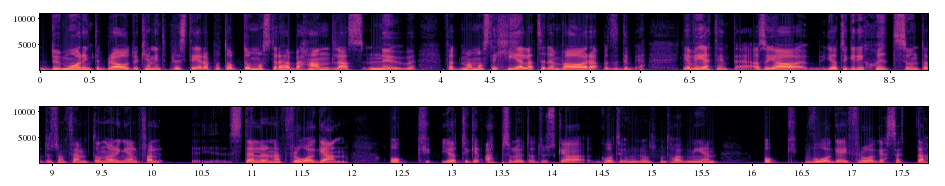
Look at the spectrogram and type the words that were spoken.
du mår inte bra och du kan inte prestera på topp, då måste det här behandlas nu. För att man måste hela tiden vara, alltså det, jag vet inte, alltså jag, jag tycker det är skitsunt att du som 15-åring i alla fall eh, ställer den här frågan. Och jag tycker absolut att du ska gå till ungdomsmottagningen och våga ifrågasätta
